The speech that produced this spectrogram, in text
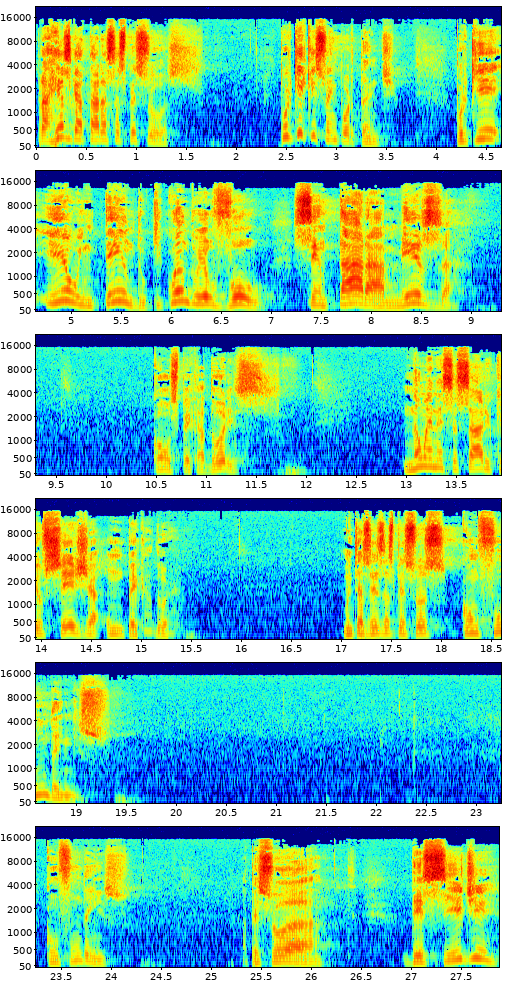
para resgatar essas pessoas. Por que, que isso é importante? Porque eu entendo que quando eu vou sentar à mesa com os pecadores, não é necessário que eu seja um pecador. Muitas vezes as pessoas confundem isso. Confundem isso. A pessoa decide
